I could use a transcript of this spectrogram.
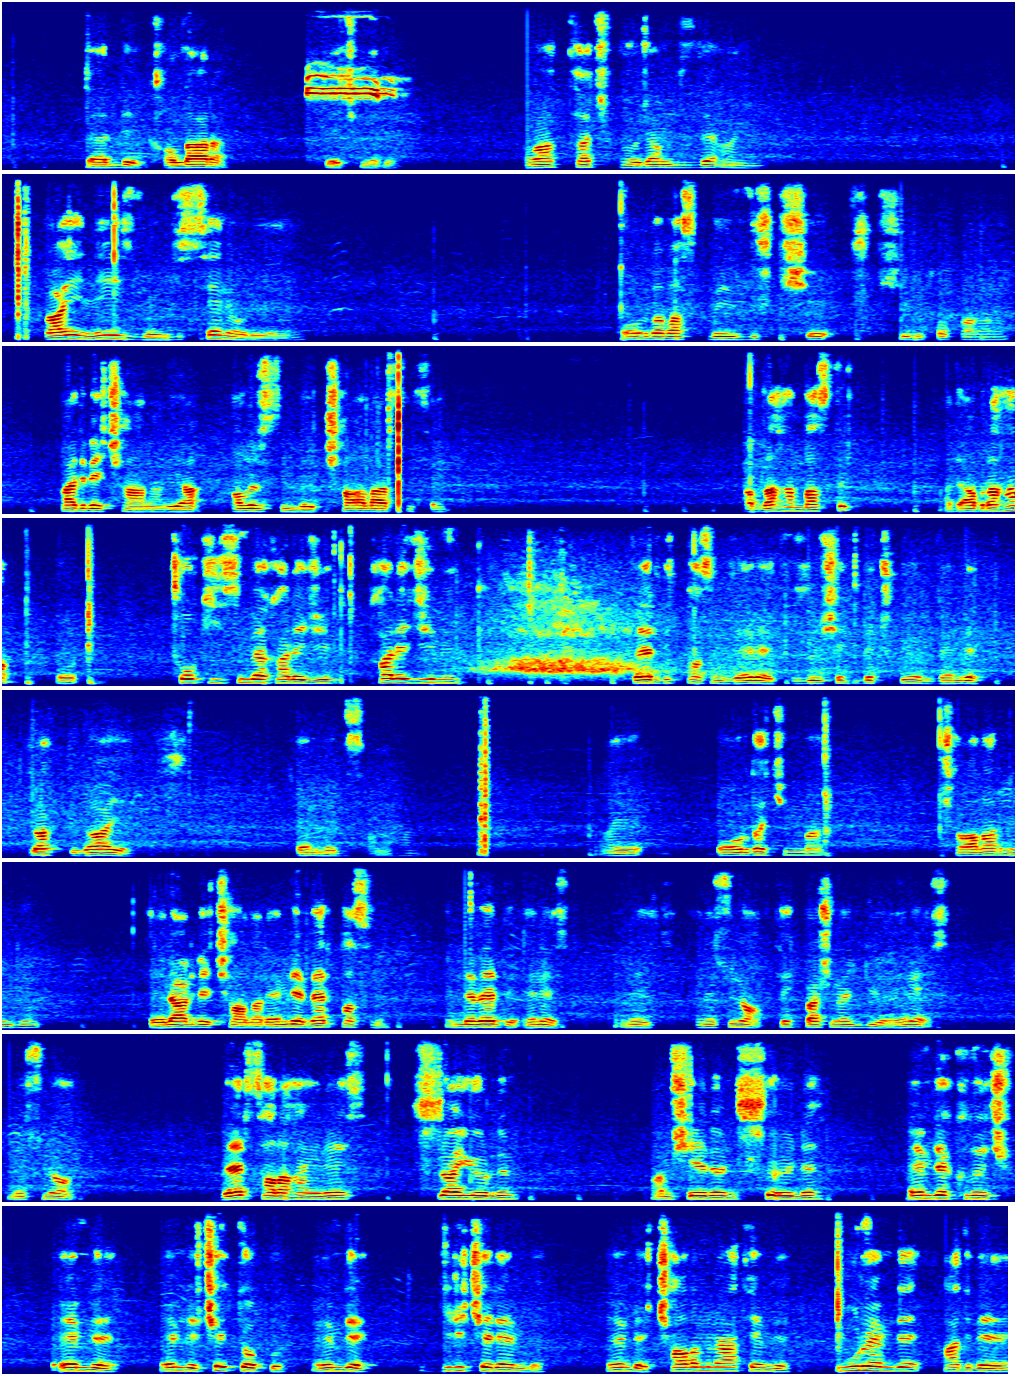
Verdi. Kaldı ara. Geçmedi. Ama taç hocam bizde aynı. Gayi ne izliyorsun? Gitsene oraya. Orada baskıdayız. 3 kişi. 3 kişi bir top alalım. Hadi be Çağlar ya. Alırsın be. Çağlarsın sen. Abraham bastır. Hadi Abraham. O- Çok iyisin be kaleci. Kaleci mi? Verdik pasımızı. Evet. Hızlı bir şekilde çıkıyoruz. Emre. Bıraktı gayet. Gelmedi sana. Hayır. Orada kim var? Çağlar mıydı? Helal ve Çağlar. Emre ver pasını. Emre verdi. Enes. Enes. Enes Ünal. Tek başına gidiyor. Enes. Enes Ünal. Ver Salah'a Enes. Şurayı gördüm. Hamşiye dön şöyle. Emre Kılıç. Emre. Emre çek topu. Emre. Gir içeri Emre. Emre çalımını at Emre. Vur Emre. Hadi be.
